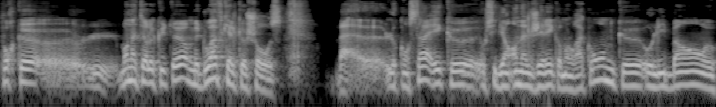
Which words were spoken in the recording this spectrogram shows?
pour que mon interlocuteur me doive quelque chose bah, euh, le constat est que aussi bien en Algérie comme on le raconte, que au Liban ou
